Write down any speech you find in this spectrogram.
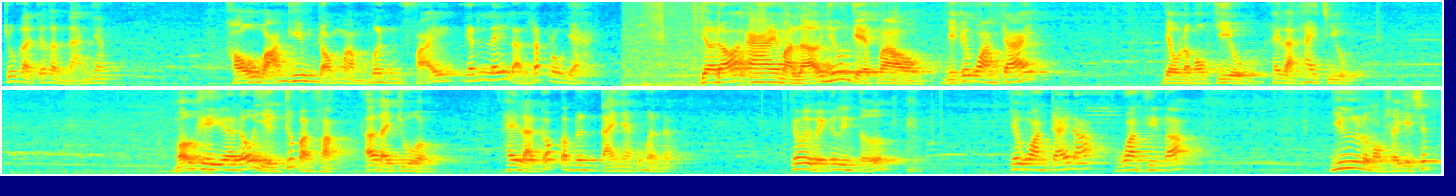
Chúng ta trở thành nạn nhân hậu quả nghiêm trọng mà mình phải gánh lấy là rất lâu dài. Do đó, ai mà lỡ dướng kẹt vào những cái quan trái, dầu là một chiều hay là hai chiều, mỗi khi à, đối diện trước bàn phật, ở tại chùa, hay là gốc tâm linh tại nhà của mình đó các quý vị cứ liên tưởng, cái quan trái đó, quan thiên đó, như là một sợi dây xích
